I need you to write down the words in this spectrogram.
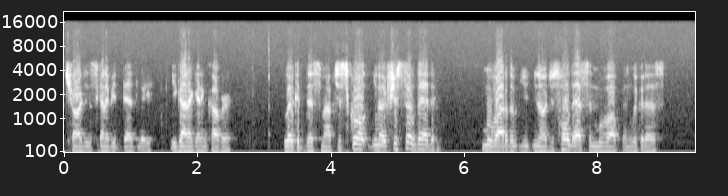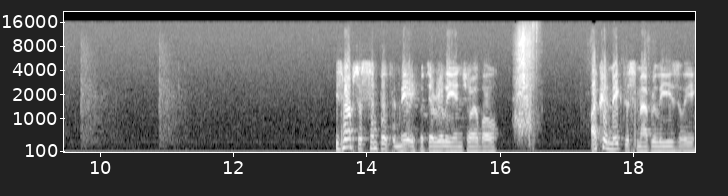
charge is gonna be deadly. You gotta get in cover. Look at this map. Just scroll. You know, if you're still dead, move out of the. You, you know, just hold S and move up and look at this. These maps are simple to make, but they're really enjoyable. I could make this map really easily.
